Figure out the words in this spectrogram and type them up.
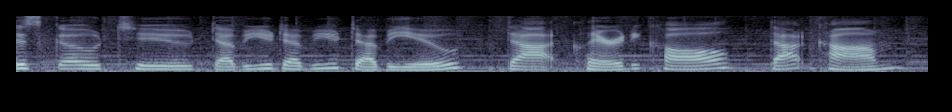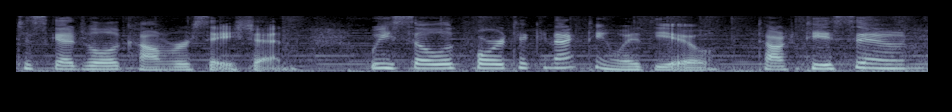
just go to www.claritycall.com to schedule a conversation. We so look forward to connecting with you. Talk to you soon.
